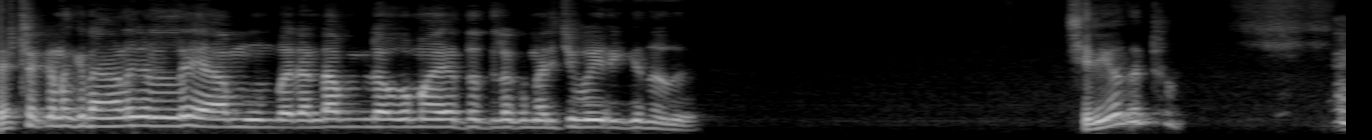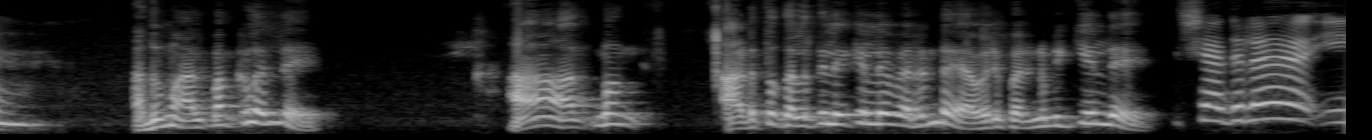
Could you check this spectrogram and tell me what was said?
ലക്ഷക്കണക്കിന് ആളുകളല്ലേ ആ രണ്ടാം ലോകമഹായുദ്ധത്തിലൊക്കെ മരിച്ചു പോയിരിക്കുന്നത് ശരിയോ തെറ്റോ? അതും ആത്മാക്കളല്ലേ? ആ ആത്മ അടുത്ത തലത്തിലേക്കല്ലേ വരണ്ടേ? അവർ പരിണമിക്കല്ലേ? പക്ഷെ അതിൽ ഈ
